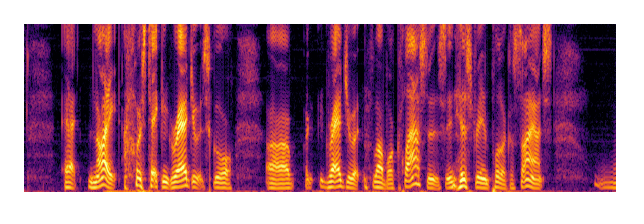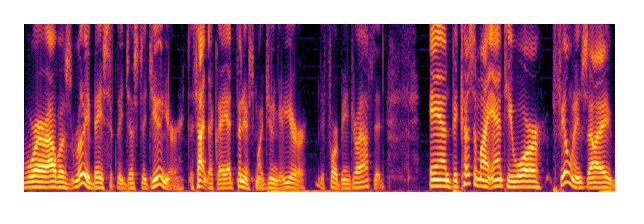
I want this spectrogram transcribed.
at night, I was taking graduate school, uh, graduate level classes in history and political science, where I was really basically just a junior. Technically, I had finished my junior year before being drafted. And because of my anti war feelings, I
